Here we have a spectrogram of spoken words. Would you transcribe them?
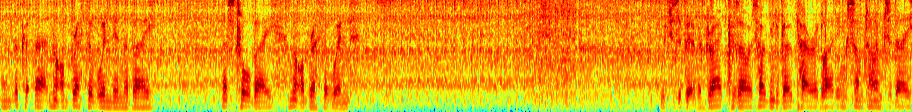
And look at that, not a breath of wind in the bay. That's Torbay, not a breath of wind. Which is a bit of a drag because I was hoping to go paragliding sometime today.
